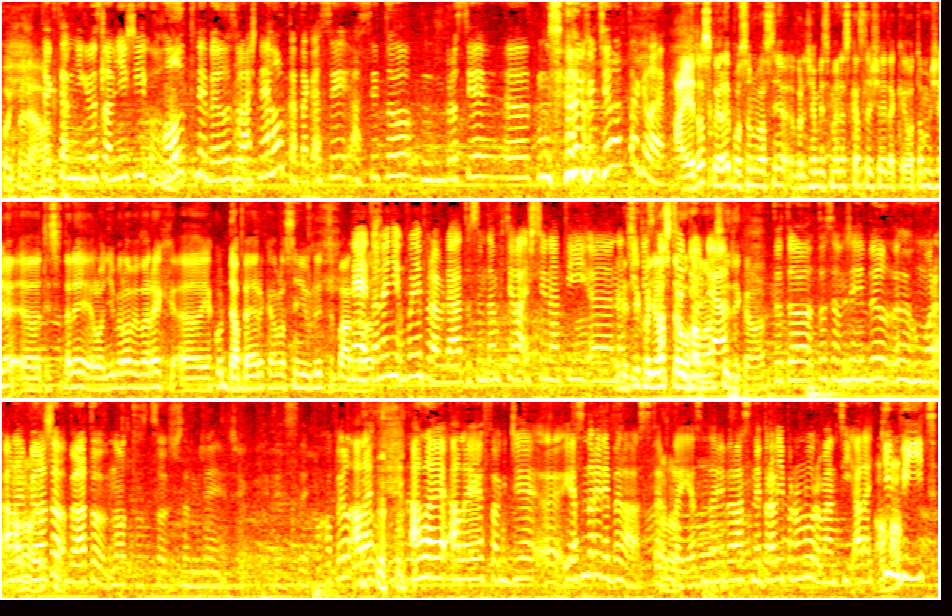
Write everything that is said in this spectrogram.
Pojďme dál. Tak tam nikdo slavnější hold nebyl, zvlášť ne holka, tak asi, asi to prostě uh, museli udělat takhle. A je to skvělý posun vlastně, protože my jsme dneska slyšeli taky o tom, že uh, ty jsi tady loni byla ve Varech uh, jako daberka vlastně Judith Bardos. Ne, to není úplně pravda, to jsem tam chtěla ještě na té uh, na Když jsi chodila s trouhama, si říkala. To, to, to samozřejmě byl eh, humor, ale Ano, byla, jasně. to, byla to, no to, co samozřejmě, že jsi pochopil, ale, ale, ale je fakt, že eh, já jsem tady nebyla s Fairplay, já jsem tady byla s nepravděpodobnou romancí, ale tím Aha. víc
